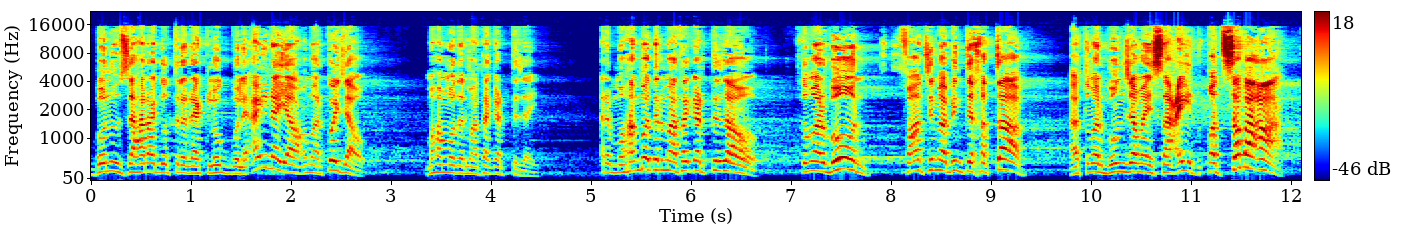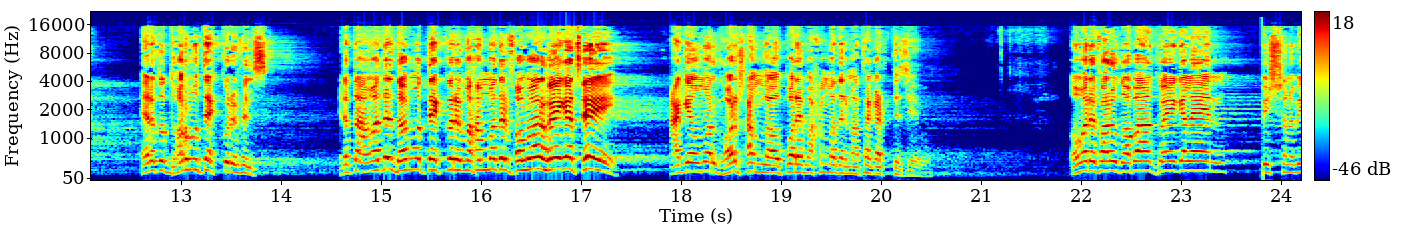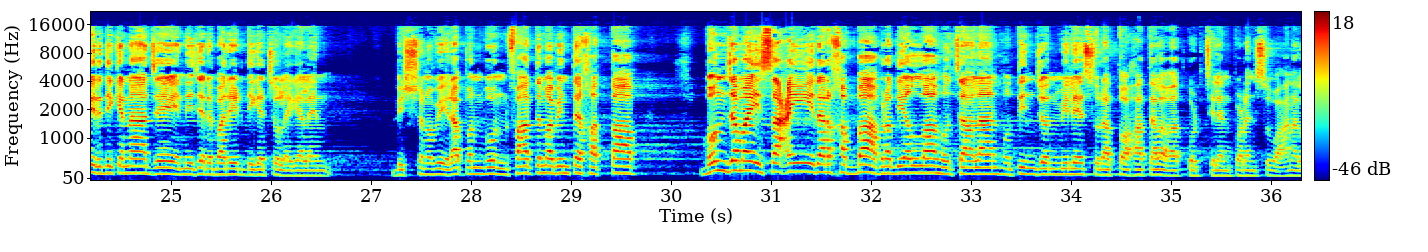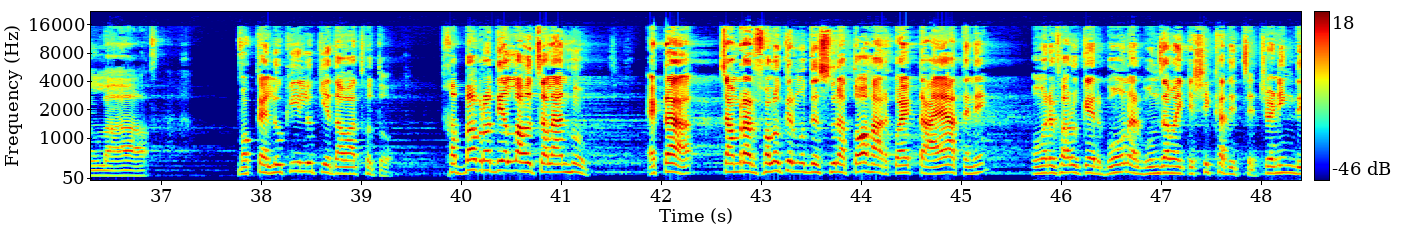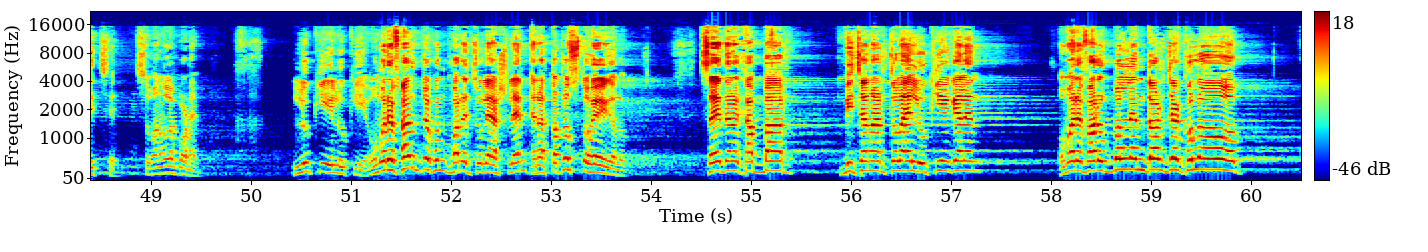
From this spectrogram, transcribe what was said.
বনু জাহারা গোত্রের এক লোক বলে আই না ইয়া আমার কই যাও? মোহাম্মদের মাথা কাটতে যাই। আরে মোহাম্মদের মাথা কাটতে যাও। তোমার বোন ফাতিমা বিনতে খাত্তাব আর তোমার বোন জামাই সাঈদ কদ সাবা এরা তো ধর্ম ত্যাগ করে ফেলছে। এটা তো আমাদের ধর্ম ত্যাগ করে মোহাম্মদের ফলোয়ার হয়ে গেছে। আগে ওমর ঘর সামলাও, পরে মোহাম্মদের মাথা কাটতে যেও। ওমরে ফারুক অবাক হয়ে গেলেন। বিশ্বনবীর দিকে না যে নিজের বাড়ির দিকে চলে গেলেন। বিশ্বনবীর আপন বোন ফাতেমা বিনতে খাত্তাব বোন জামাই সাঈদ আর খাব্বাব রাদিয়াল্লাহু তাআলা তিনজন মিলে সূরা তাহা তেলাওয়াত করছিলেন, পড়েন সুবহানাল্লাহ। মক্কায় লুকিয়ে লুকিয়ে দাওয়াত হতো। খাব্বাব রাদিয়াল্লাহু তাআলা আনহু একটা চামড়ার ফলকের মধ্যে সূরা তহার কয়েকটা আয়াত এনে ওমরে ফারুকের বোন আর বোন জামাইকে শিক্ষা দিচ্ছে, ট্রেনিং দিচ্ছে, সুবহানাল্লাহ পড়েন। লুকিয়ে লুকিয়ে ওমরে ফারুক যখন ঘরে চলে আসলেন, এরা তটস্থ হয়ে গেল। সৈয়দনা খাব্বাব বিছানার তলায় লুকিয়ে গেলেন। ওমরে ফারুক বললেন, দরজা খোলো।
